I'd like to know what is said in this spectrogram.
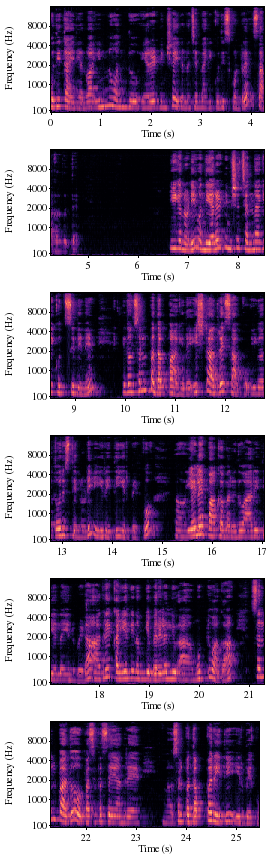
ಕುದೀತಾ ಇದೆಯಲ್ವಾ? ಇನ್ನೂ ಒಂದು ಎರಡು ನಿಮಿಷ ಇದನ್ನು ಚೆನ್ನಾಗಿ ಕುದಿಸ್ಕೊಂಡ್ರೆ ಸಾಕಾಗುತ್ತೆ. ಈಗ ನೋಡಿ, ಒಂದು ಎರಡು ನಿಮಿಷ ಚೆನ್ನಾಗಿ ಕುದಿಸಿದ್ದೀನಿ. ಇದೊಂದು ಸ್ವಲ್ಪ ದಪ್ಪ ಆಗಿದೆ. ಇಷ್ಟ ಆದರೆ ಸಾಕು. ಈಗ ತೋರಿಸ್ತೀನಿ ನೋಡಿ, ಈ ರೀತಿ ಇರಬೇಕು. ಎಳೆ ಪಾಕ ಬರೋದು ಆ ರೀತಿ ಎಲ್ಲ ಏನು ಬೇಡ. ಆದರೆ ಕೈಯಲ್ಲಿ ನಮಗೆ ಬೆರಳಲ್ಲಿ ಮುಟ್ಟುವಾಗ ಸ್ವಲ್ಪ ಅದು ಪಸೆ ಪಸೆ ಅಂದರೆ ಸ್ವಲ್ಪ ದಪ್ಪ ರೀತಿ ಇರಬೇಕು.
